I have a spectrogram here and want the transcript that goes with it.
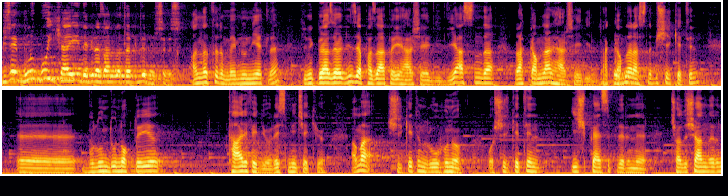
Bize bunu bu hikayeyi de biraz anlatabilir misiniz? Anlatırım memnuniyetle. Şimdi biraz evvel dediniz ya pazar payı her şey değil diye. Aslında rakamlar her şey değil. Rakamlar aslında bir şirketin e, bulunduğu noktayı tarif ediyor, resmini çekiyor. Ama şirketin ruhunu, o şirketin iş prensiplerini, çalışanların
